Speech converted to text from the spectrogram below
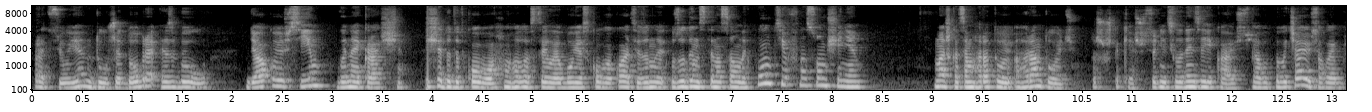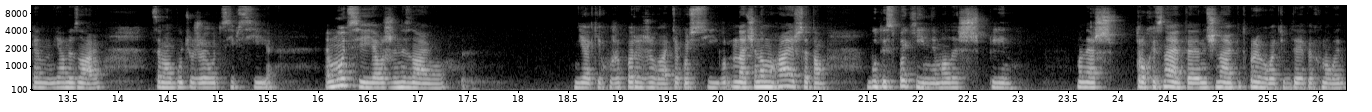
працює дуже добре СБУ. Дякую всім, ви найкращі. Ще додатково оголосили обов'язкову евакуацію з 11 населених пунктів на Сумщині. Мешканцям гарантують. Та що ж таке, що сьогодні цілий день заїкаюсь. Я вибачаюсь, але, блін, я не знаю. Це, мабуть, уже оці всі емоції, я вже не знаю. Як їх уже переживати, якось наче намагаєшся там бути спокійним, але ж, блін, мене ж трохи, знаєте, починаю підпригувати від деяких новин.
